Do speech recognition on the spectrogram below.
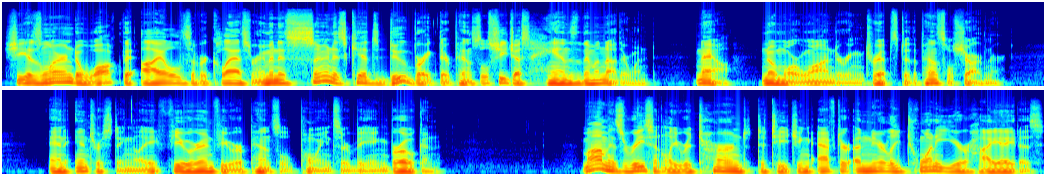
She has learned to walk the aisles of her classroom, and as soon as kids do break their pencils, she just hands them another one. Now, no more wandering trips to the pencil sharpener. And interestingly, fewer and fewer pencil points are being broken. Mom has recently returned to teaching after a nearly 20 year hiatus,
